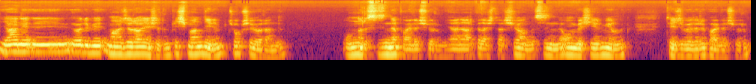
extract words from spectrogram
Yani e, öyle bir macera yaşadım. Pişman değilim. Çok şey öğrendim. Onları sizinle paylaşıyorum. Yani arkadaşlar şu anda sizinle 15-20 yıllık tecrübeleri paylaşıyorum.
